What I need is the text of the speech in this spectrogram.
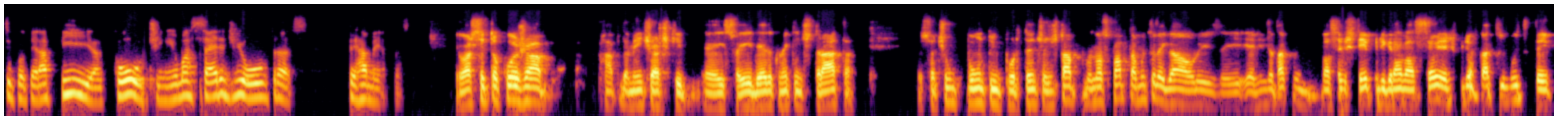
psicoterapia, coaching e uma série de outras ferramentas. Eu acho que você tocou já rapidamente, acho que é isso aí, a ideia de como é que a gente trata. Eu só tinha um ponto importante. A gente tá, o nosso papo está muito legal, Luiz, e a gente já está com bastante tempo de gravação e a gente podia ficar aqui muito tempo.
